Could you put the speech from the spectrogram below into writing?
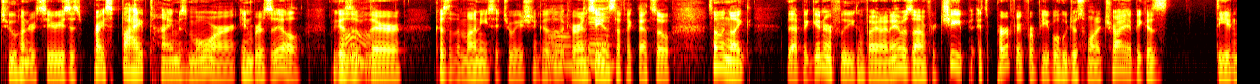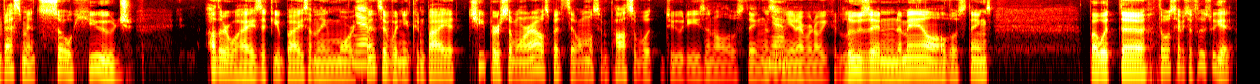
two hundred series, is priced five times more in Brazil because Oh. of their because of the money situation, because of the currency and stuff like that. So something like that beginner flute you can find on Amazon for cheap. It's perfect for people who just want to try it because the investment's so huge. Otherwise, if you buy something more Yeah. expensive when you can buy it cheaper somewhere else, but it's almost impossible with duties and all those things, and you never know you could lose it in the mail, all those things. But with the those types of flutes, we get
